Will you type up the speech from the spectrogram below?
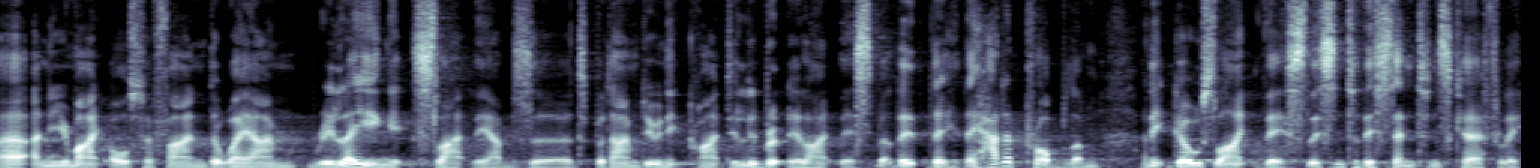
uh, and you might also find the way I'm relaying it slightly absurd, but I'm doing it quite deliberately like this. But they, they, they had a problem, and it goes like this. Listen to this sentence carefully.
